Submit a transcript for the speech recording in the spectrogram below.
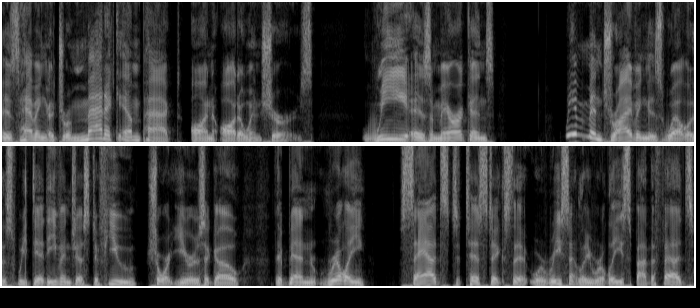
is having a dramatic impact on auto insurers. We as Americans, we haven't been driving as well as we did even just a few short years ago. There have been really sad statistics that were recently released by the feds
